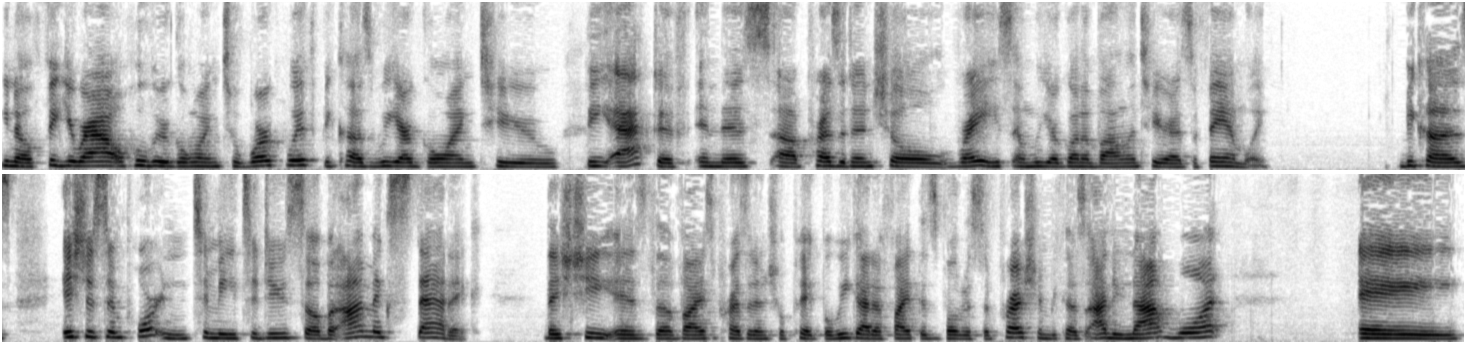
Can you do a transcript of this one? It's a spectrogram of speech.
you know, figure out who we're going to work with because we are going to be active in this uh, presidential race and we are going to volunteer as a family because it's just important to me to do so. But I'm ecstatic that she is the vice presidential pick. But we got to fight this voter suppression because I do not want a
